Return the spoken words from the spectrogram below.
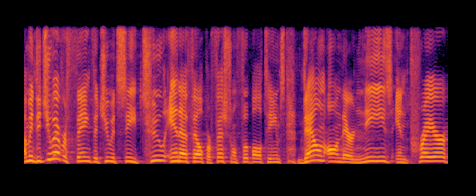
I mean, did you ever think that you would see two NFL professional football teams down on their knees in prayer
